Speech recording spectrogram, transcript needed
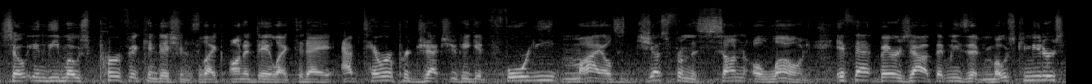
So, in the most perfect conditions, like on a day like today, Aptera projects you could get 40 miles just from the sun alone. If that bears out, that means that most commuters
